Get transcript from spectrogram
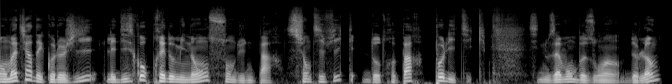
En matière d'écologie, les discours prédominants sont d'une part scientifiques, d'autre part politiques. Si nous avons besoin de l'un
